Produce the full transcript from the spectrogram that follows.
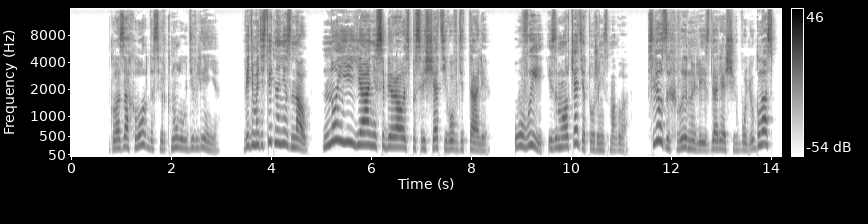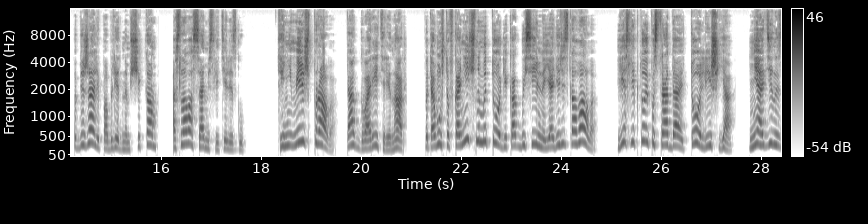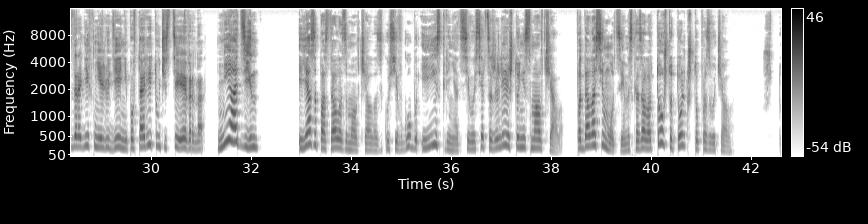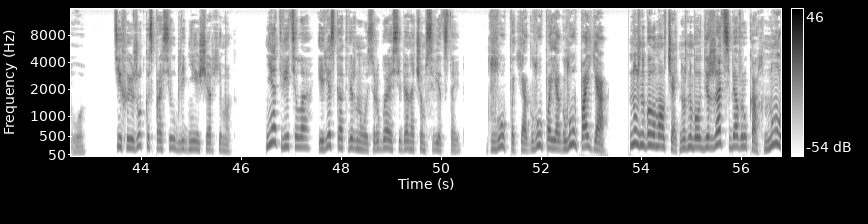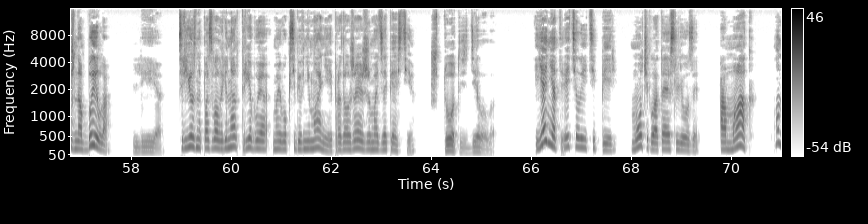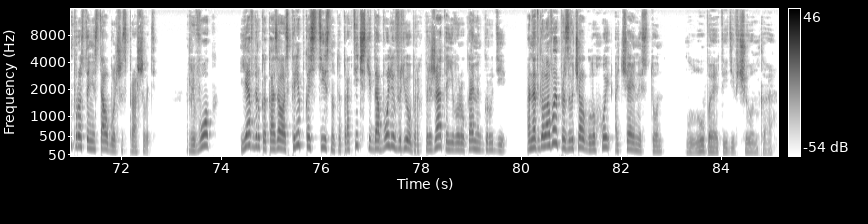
В глазах лорда сверкнуло удивление. Видимо, действительно не знал, но и я не собиралась посвящать его в детали. Увы, и замолчать я тоже не смогла. Слезы хлынули из горящих болью глаз, побежали по бледным щекам, а слова сами слетели с губ. «Ты не имеешь права так говорить, Ренар, потому что в конечном итоге, как бы сильно я не рисковала, если кто и пострадает, то лишь я. Ни один из дорогих мне людей не повторит участи Эверна. Ни один!» И я запоздала замолчала, закусив губы и искренне от всего сердца жалея, что не смолчала. Поддалась эмоциям и сказала то, что только что прозвучало. — Что? — тихо и жутко спросил бледнеющий архимаг. Не ответила и резко отвернулась, ругая себя, на чем свет стоит. Глупая, глупая, глупая! Нужно было молчать, нужно было держать себя в руках. Нужно было! Лия. Серьезно позвал Ренар, требуя моего к себе внимания и продолжая сжимать запястье. Что ты сделала? Я не ответила и теперь, молча глотая слезы. А маг, он просто не стал больше спрашивать. Рывок. Я вдруг оказалась крепко стиснута, практически до боли в ребрах, прижата его руками к груди. А над головой прозвучал глухой, отчаянный стон. — Глупая ты девчонка.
